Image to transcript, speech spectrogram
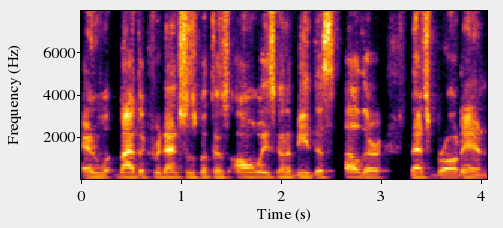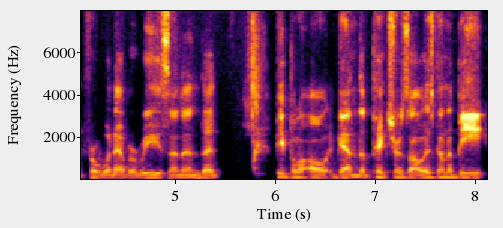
and by the credentials, but there's always going to be this other that's brought in for whatever reason, and that people are again the picture is always going to be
